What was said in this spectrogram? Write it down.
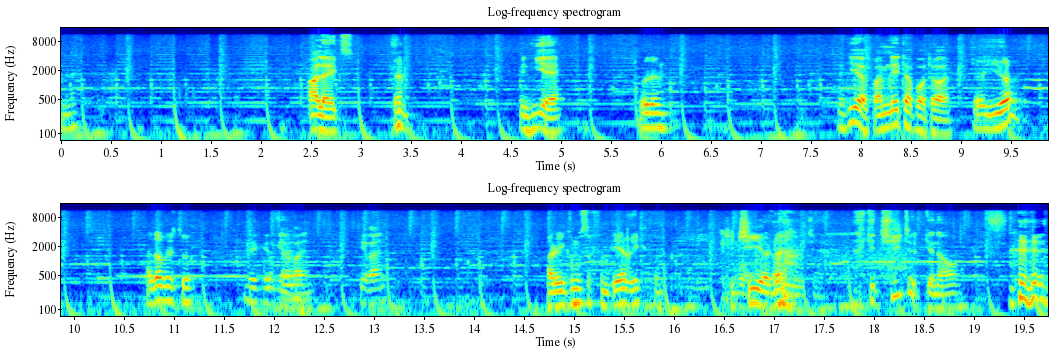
Nee. Alex. Ja. Bin hier. Wo denn? Ja, Hier, beim Netherportal. Ja, hier? Ah, da bist du. Geht's Geh ein. rein. Geh rein. Aber wie kommst du von der Richtung? GG, oder? Gecheatet, genau.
